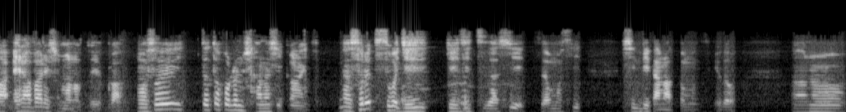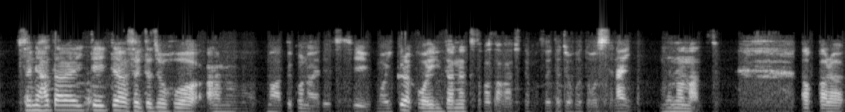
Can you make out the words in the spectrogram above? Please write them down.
まあ、選ばれし者というか、もうそういったところにしか話いかないんですよ。だからそれってすごい事実だし、それはもし真理だなと思うんですけど、あの普通に働いていてはそういった情報は、あの回ってこないですし、もういくらこうインターネットとか探してもそういった情報って落ちてないものなんですよ。だから、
